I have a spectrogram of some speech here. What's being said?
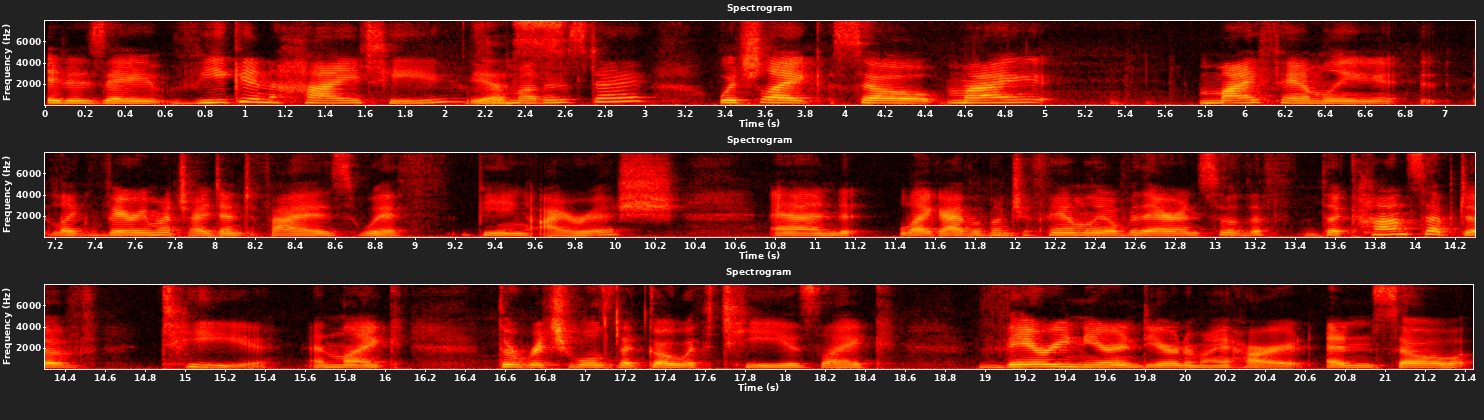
it is a vegan high tea Yes. for Mother's Day, which like so my my family like very much identifies with being Irish and like I have a bunch of family over there and so the the concept of tea and like the rituals that go with tea is like very near and dear to my heart. And so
